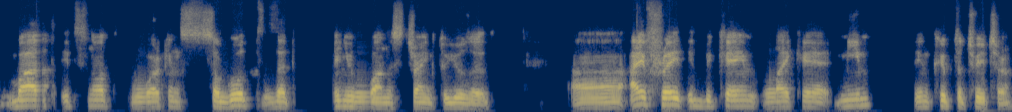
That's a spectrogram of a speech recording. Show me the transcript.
but it's not working so good that anyone is trying to use it. Uh, I'm afraid it became like a meme in crypto Twitter.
